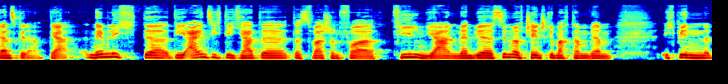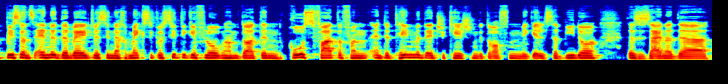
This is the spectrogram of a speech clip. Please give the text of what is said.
Ganz genau, ja. Nämlich der, die Einsicht, die ich hatte, das war schon vor vielen Jahren, wenn wir Cinema of Change gemacht haben, wir haben, ich bin bis ans Ende der Welt, wir sind nach Mexico City geflogen, haben dort den Großvater von Entertainment Education getroffen, Miguel Sabido. Das ist einer der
